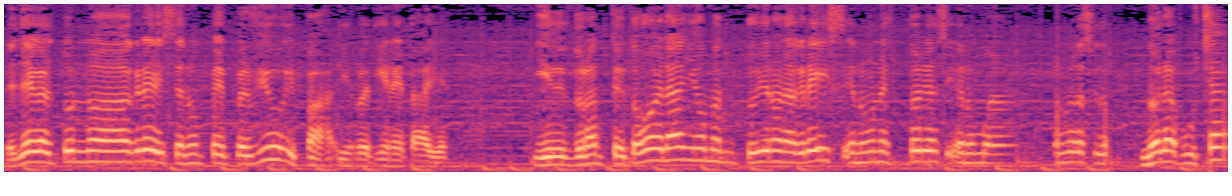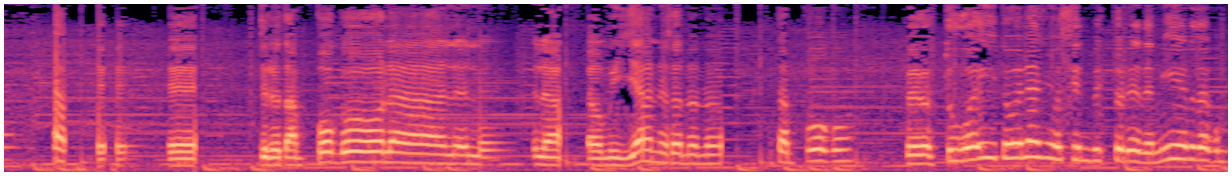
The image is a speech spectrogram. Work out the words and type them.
le llega el turno a Grace en un pay-per-view y pa, y retiene talla. Y durante todo el año mantuvieron a Grace en una historia así, en, un- en. No la puchaban, eh, pero tampoco la, la, la- tampoco. Pero estuvo ahí todo el año haciendo historias de mierda, con,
